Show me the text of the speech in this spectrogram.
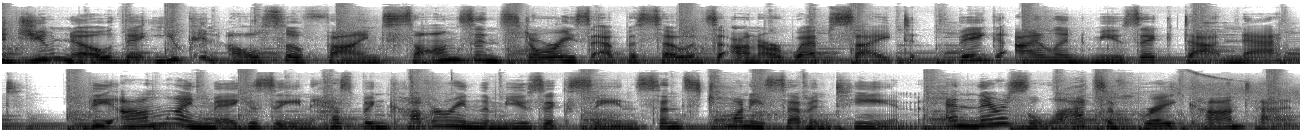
Did you know that you can also find Songs and Stories episodes on our website, bigislandmusic.net? The online magazine has been covering the music scene since 2017, and there's lots of great content,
